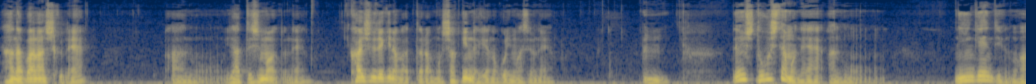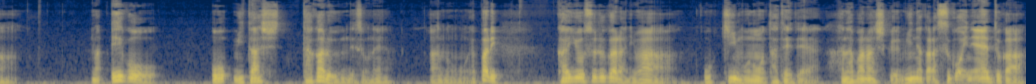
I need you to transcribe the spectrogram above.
華々しくね、あの、やってしまうとね、回収できなかったらもう借金だけが残りますよね。うん。で、どうしてもね、あの、人間っていうのは、まあ、エゴを満たしたがるんですよね。あの、やっぱり、開業するからには、大きいものを立てて、華々しく、みんなからすごいねとか、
